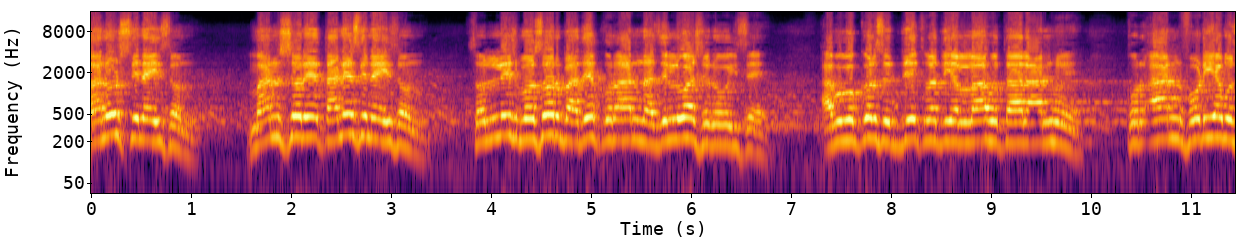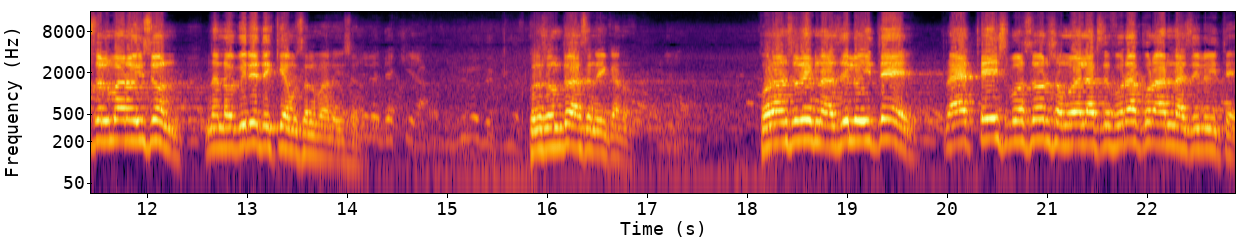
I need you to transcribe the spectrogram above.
মানুষ চিনাইছন, মানুষরে তানে চিনাইছন। চল্লিশ বছর বাদে কোরআন নাজিল শুরু হইছে। আবু বকর সিদ্দিক রাদি আল্লাহ কোরআন ফড়িয়া মুসলমান হইছন না নবীরে দেখিয়া মুসলমান হইছন? কোন সন্দেহ আছে নেই কেন? কোরআন শরীফ নাজিল হইতে প্রায় তেইশ বছর সময় লাগছে পুরা কোরআন নাজিল হইতে।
